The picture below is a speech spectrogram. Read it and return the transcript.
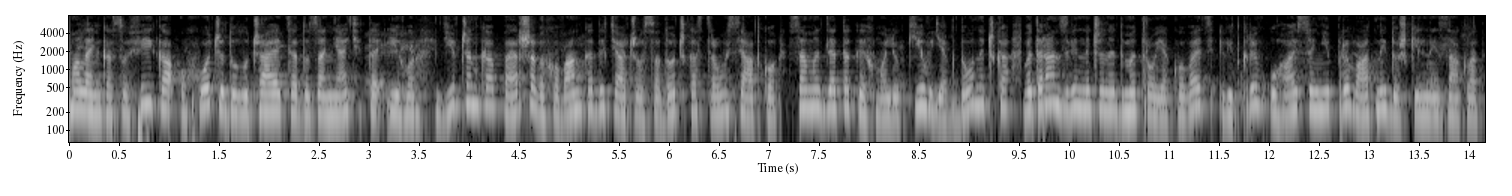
Маленька Софійка охоче долучається до занять та ігор. Дівчинка перша вихованка дитячого садочка Страусятко. Саме для таких малюків, як донечка, ветеран з Вінничини Дмитро Яковець відкрив у Гайсені приватний дошкільний заклад.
